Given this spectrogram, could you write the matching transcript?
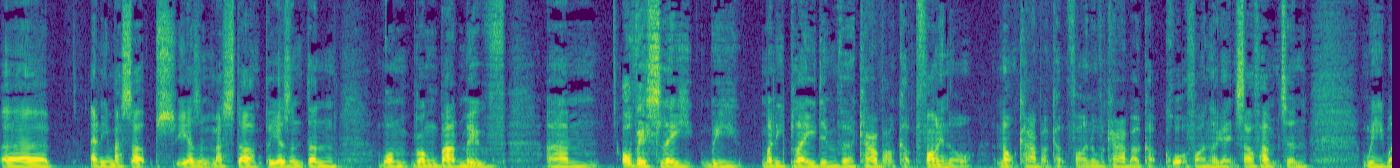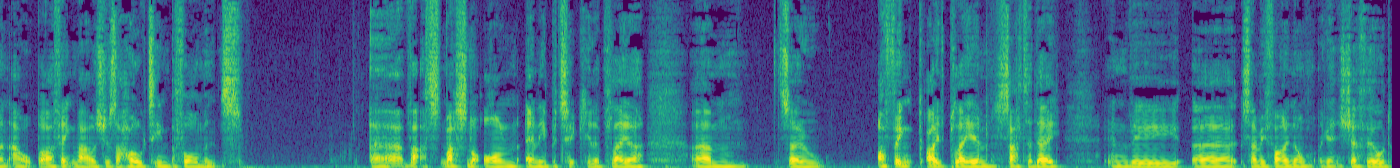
uh, any mess ups. He hasn't messed up. He hasn't done one wrong bad move. Um, obviously, we when he played in the Carabao Cup final, not Carabao Cup final, the Carabao Cup quarter final against Southampton, we went out. But I think that was just a whole team performance. Uh, that's that's not on any particular player. Um, so I think I'd play him Saturday in the uh, semi final against Sheffield.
